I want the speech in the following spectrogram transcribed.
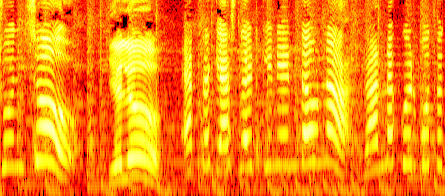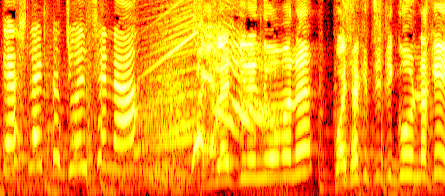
শুনছো? একটা গ্যাস লাইট কিনে এনে দাও না রান্না করব তো গ্যাস লাইটটা জ্বলছে না। গ্যাস লাইট কিনে দেবো মানে? পয়সা কি চিঠি গোড় নাকি?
